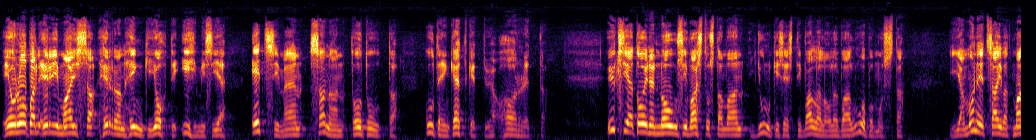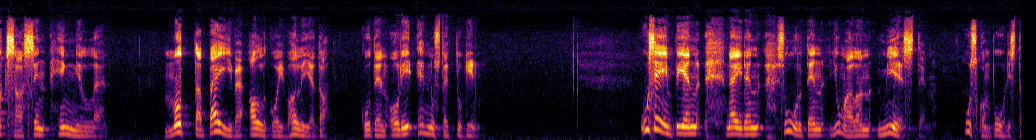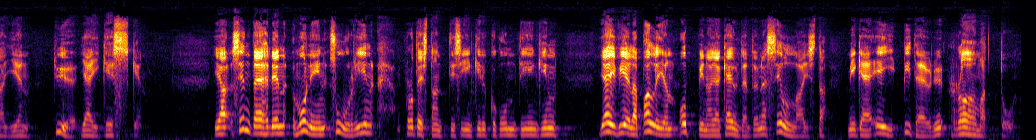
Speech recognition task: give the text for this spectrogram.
Euroopan eri maissa Herran henki johti ihmisiä etsimään sanan totuutta, kuten kätkettyä aarretta. Yksi ja toinen nousi vastustamaan julkisesti vallalla olevaa luopumusta, ja monet saivat maksaa sen hengellään. Mutta päivä alkoi valjeta, kuten oli ennustettukin. Useimpien näiden suurten Jumalan miesten, uskonpuhdistajien, työ jäi kesken. Ja sen tähden moniin suuriin protestanttisiin kirkkokuntiinkin jäi vielä paljon oppina ja käytäntönä sellaista, mikä ei pitäydy raamattuun.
